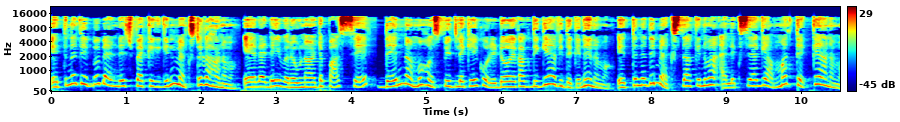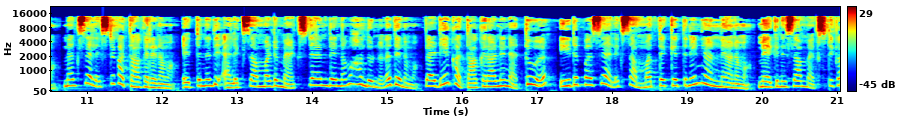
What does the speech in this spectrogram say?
එතන තිබ්බ බැන්ඩේජ් පැක් එකකින් මැක්ස්ට ගහනවා. ඒ වැඩේ ඉවර වුණාට පස්සේ දෙන්නම හොස්පිටල් එකේ කොරිඩෝ එකක් දිගේ ඇවිදගෙන එනවා. එතනදී මැක්ස් දකිනවා ඇලෙක්සියාගේ අම්මත් එක්ක යනවා. මැක්ස් ඇලෙක්ස්ට කතා කරනවා. එතනදී ඇලෙක්ස් අම්මට මැක්ස් ඩෑන් දෙන්නව හඳුන්වලා දෙනවා. වැඩිය කතා කරන්නේ නැතුව ඊට පස්සේ ඇලෙක්ස් අම්මත් එක්ක එතනින් යන්න යනවා. මේක නිසා මැක්ස් ටිකක්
